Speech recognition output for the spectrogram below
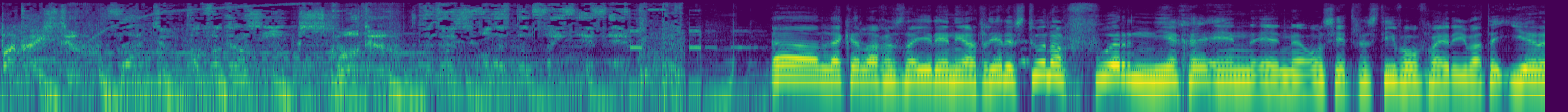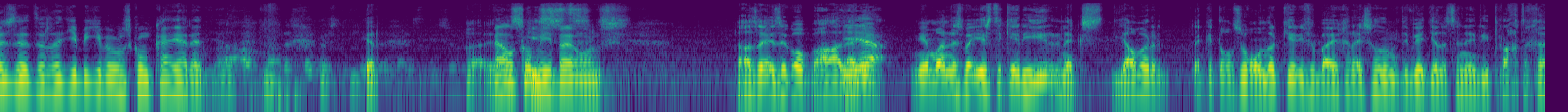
Pad huis toe. Werk toe, op vakansie, skool toe. Dit is 100.5 FM. Ja, lekker lag ons na hier in die ateljee. Dis 20 voor 9 en en uh, ons het vir Steve Hofmeyer hier. Wat 'n eer is dit dat jy bietjie by ons kom kuier het. Ja, Welkom hier by ons. Daar's hy is ek op. Ha, lekker. Ja. Nee man, dis my eerste keer hier en ek jammer ek het al so 100 keer hier verbygery sonder om te weet julle is in hierdie pragtige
